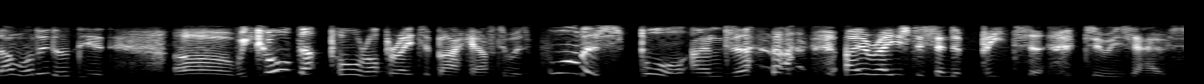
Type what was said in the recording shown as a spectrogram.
and I want an onion. Oh, we called that poor operator back afterwards. What a sport! And uh, I arranged to send a pizza to his house.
